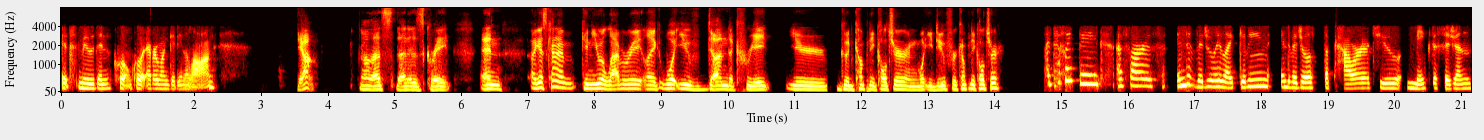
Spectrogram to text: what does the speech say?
it smooth and quote unquote everyone getting along. Yeah, no, that's that is great, and I guess kind of can you elaborate like what you've done to create your good company culture and what you do for company culture? I definitely think as far as individually like giving individuals the power to make decisions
